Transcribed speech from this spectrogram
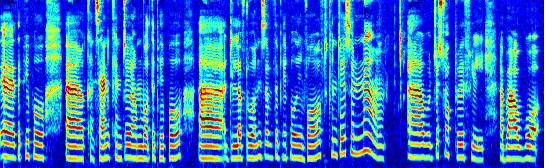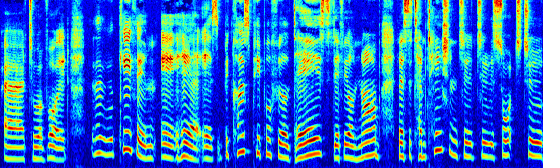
uh, the people uh, concerned can do and what the people, uh, the loved ones of the people involved can do. So now uh, we'll just talk briefly about what uh, to avoid the key thing eh, here is because people feel dazed, they feel numb, there's the temptation to, to resort to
